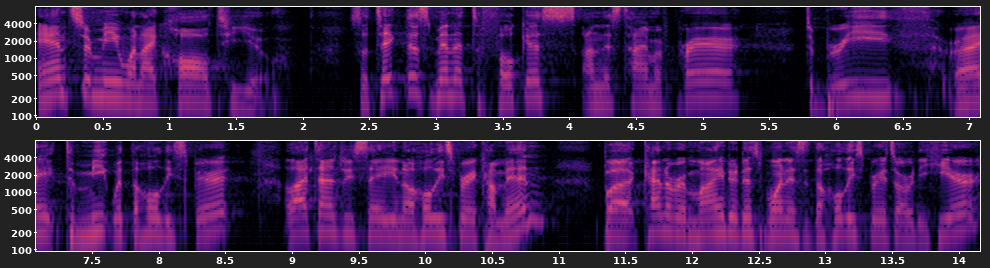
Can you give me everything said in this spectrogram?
Answer me when I call to you. So take this minute to focus on this time of prayer, to breathe, right? To meet with the Holy Spirit. A lot of times we say, you know, Holy Spirit, come in, but kind of reminder this morning is that the Holy Spirit's already here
